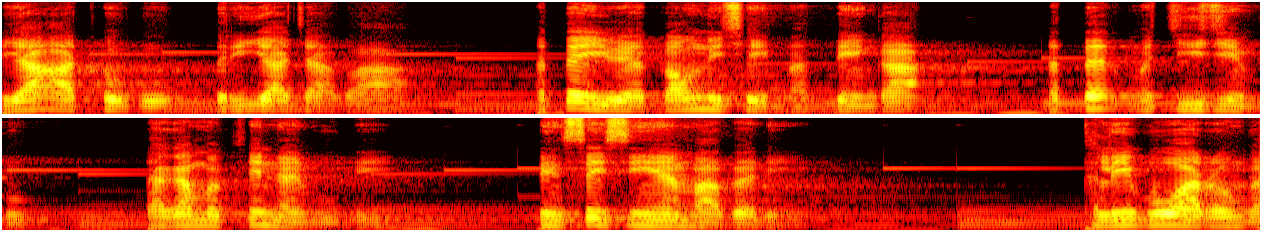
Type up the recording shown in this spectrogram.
တရားအားထုတ်ဖို့သတိရကြပါအသက်အရွယ်ကောင်းနေချိန်မှာသင်ကအသက်မကြီးခြင်းဘူးဒါကမဖြစ်နိုင်ဘူးလေသင်စိတ်ဆင်းရဲမှာပဲလေကလေးဘဝတုန်းက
